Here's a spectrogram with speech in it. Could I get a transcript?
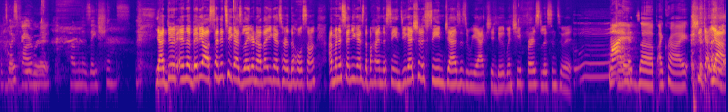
That's my Those harmon- favorite. harmonizations. Yeah, dude, in the video, I'll send it to you guys later. Now that you guys heard the whole song, I'm gonna send you guys the behind the scenes. You guys should have seen Jazz's reaction, dude, when she first listened to it. Ooh. Why? Heads up, I cry. She got yeah,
